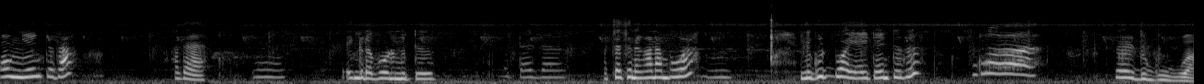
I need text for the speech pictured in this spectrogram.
ഒങ്ങിയതാ അതെ. എങ്ങടെ പോണെന്നിട്ട് അച്ചാച്ചനെ കാണാൻ പോവാ? ഇന്ന് ഗുഡ് ബോയ് ആയിട്ട് എന്റത് ഏത് ഗുവാ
